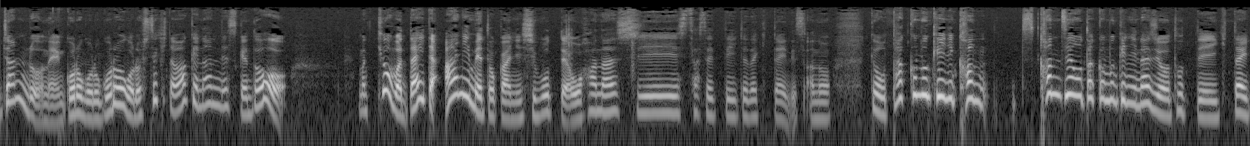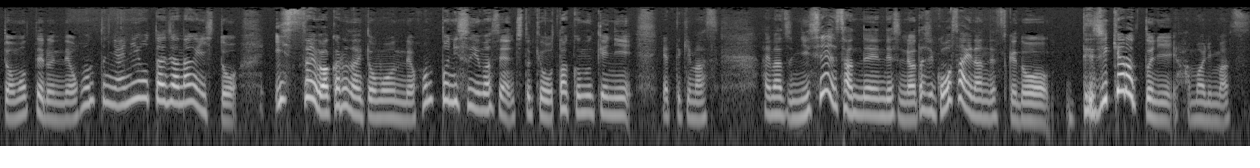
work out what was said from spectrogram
ジャンルをねゴロゴロゴロゴロしてきたわけなんですけど、まあ、今日は大体アニメとかに絞ってお話しさせていただきたいです。あの今日オタク向けに完全オタク向けにラジオを撮っていきたいと思ってるんで本当にアニオタじゃない人一切わからないと思うんで本当にすいません。ちょっと今日オタク向けにやってきます。はいまず2003年ですね。私5歳なんですけどデジキャラットにはまります。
